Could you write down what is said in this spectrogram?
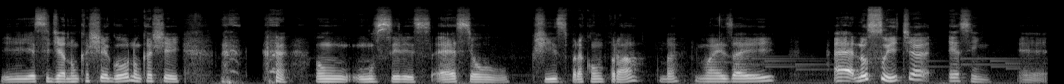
E esse dia nunca chegou, nunca achei um, um Series S ou X pra comprar, né? Mas aí. É, no Switch é, é assim. É,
